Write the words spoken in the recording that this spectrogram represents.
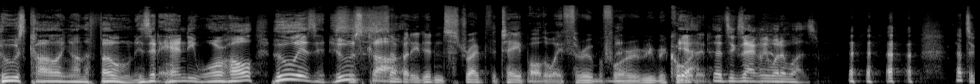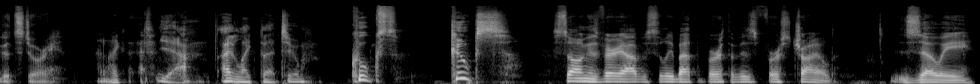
who's calling on the phone? Is it Andy Warhol? Who is it? Who's calling?" somebody didn't stripe the tape all the way through before we recorded. Yeah, that's exactly what it was. That's a good story. I like that. Yeah, I liked that too. Kooks Kooks. song is very obviously about the birth of his first child, Zowie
